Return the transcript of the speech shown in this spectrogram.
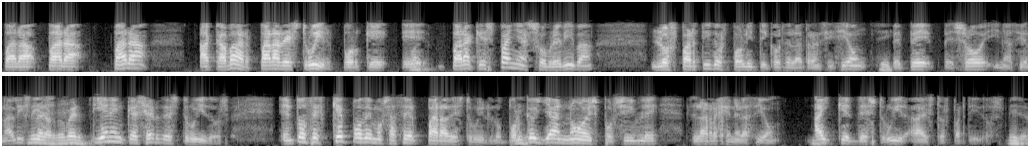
para para para acabar, para destruir, porque eh, para que España sobreviva los partidos políticos de la transición, PP, PSOE y nacionalistas, tienen que ser destruidos. Entonces, ¿qué podemos hacer para destruirlo? Porque hoy ya no es posible la regeneración. Hay que destruir a estos partidos. Mira,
